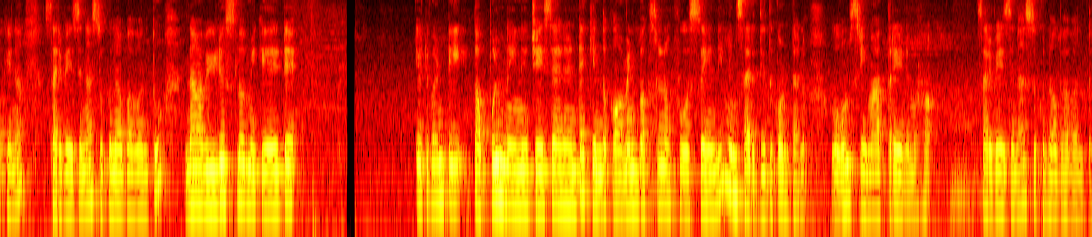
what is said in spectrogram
ఓకేనా? సర్వేజన సుఖన భవంతు. నా వీడియోస్లో మీకు ఏటే ఎటువంటి తప్పులు నేను చేశానంటే కింద కామెంట్ బాక్స్లో నాకు పోస్ట్ చేయండి. నేను సరిదిద్దుకుంటాను. ఓం శ్రీమాత్రే నమః. సర్వేజన సుఖనోభవంతు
